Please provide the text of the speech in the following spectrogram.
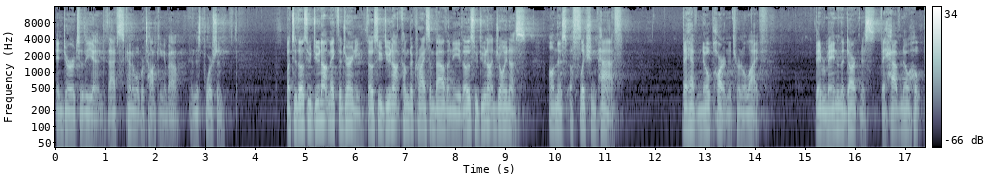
endure to the end? That's kind of what we're talking about in this portion. But to those who do not make the journey, those who do not come to Christ and bow the knee, those who do not join us on this affliction path, they have no part in eternal life. They remain in the darkness. They have no hope.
